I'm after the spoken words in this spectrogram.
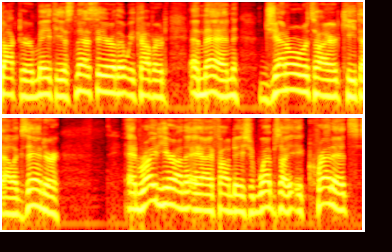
Dr. Matthias Niessner, that we covered, and then General Retired Keith Alexander. And right here on the AI Foundation website, it credits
